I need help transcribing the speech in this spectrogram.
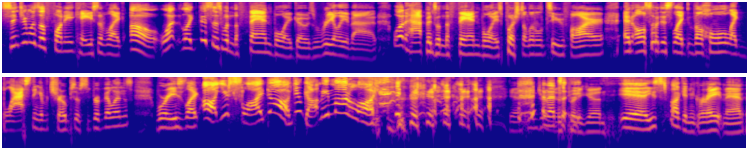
Syndrome was a funny case of like, oh, what like this is when the fanboy goes really bad. What happens when the fanboy is pushed a little too far, and also just like the whole like blasting of tropes of supervillains, where he's like, oh, you sly dog, you got me monologue. yeah, Syndrome that's is pretty good. yeah, he's fucking great, man.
